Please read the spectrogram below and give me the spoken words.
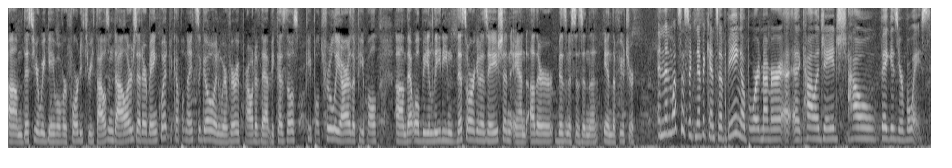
Um, this year we gave over $43,000 at our banquet a couple nights ago, and we're very proud of that because those people truly are the people um, that will be leading this organization and other businesses in the in the future. And then what's the significance of being a board member at, college age? How big is your voice?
